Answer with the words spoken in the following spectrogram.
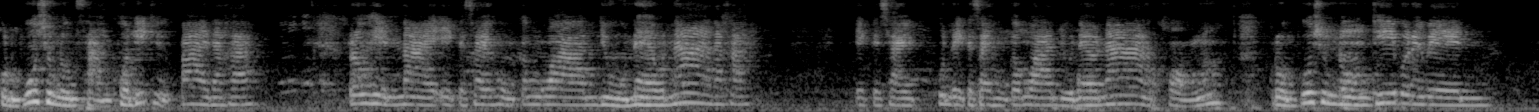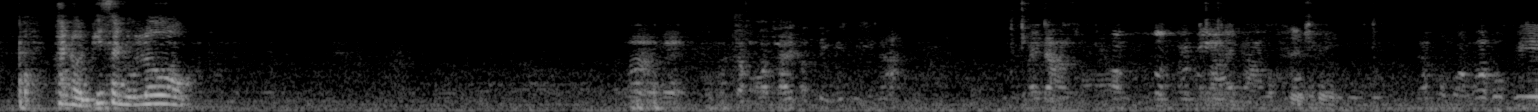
กลุ่มผู้ชุมนุม3คนที่ถือป้ายนะคะ เราเห็นนายเอกชัยหงกังวานอยู่แนวหน้านะคะ เอกชัยคุณเอกชัยหงกังวานอยู่แนวหน้าของกลุ่มผู้ชุมนุมที่บริเวณถนนพิษณุโลกผมหวังว่าพวกพี่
